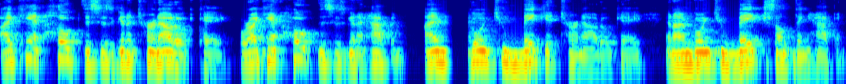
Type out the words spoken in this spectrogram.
I can't hope this is going to turn out okay or I can't hope this is going to happen. I'm going to make it turn out okay and I'm going to make something happen.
